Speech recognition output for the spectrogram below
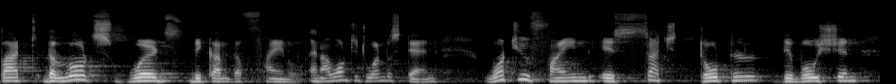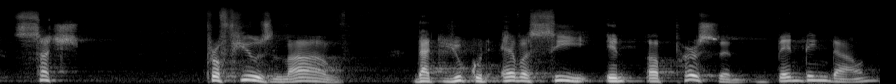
but the Lord's words become the final. And I want you to understand what you find is such total devotion, such profuse love that you could ever see in a person bending down,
